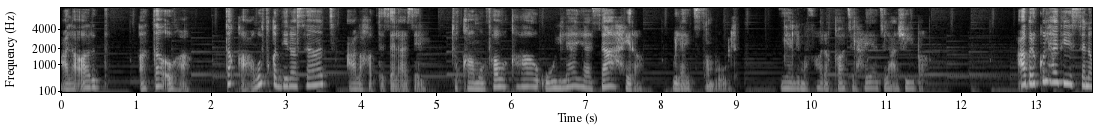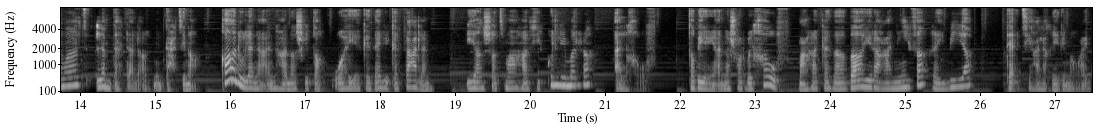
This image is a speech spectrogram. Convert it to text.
على أرض أطاؤها. تقع وفق الدراسات على خط الزلازل. تقام فوقها ولاية ساحرة ولاية إسطنبول. يا لمفارقات الحياة العجيبة. عبر كل هذه السنوات لم تهدأ الأرض من تحتنا. قالوا لنا أنها نشطة وهي كذلك فعلا. ينشط معها في كل مرة الخوف. طبيعي أن نشعر بالخوف مع هكذا ظاهرة عنيفة غيبية تأتي على غير موعد.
